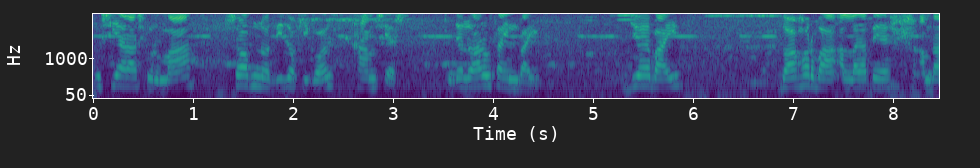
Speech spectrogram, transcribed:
কুশিয়ারা, সুরমা, সব নদী, জকিগঞ্জ, খাম শেষ। দেলোয়ার হুসাইন ভাই। জিও ভাই, দোয়া করবা আল্লাহ যাতে আমরা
